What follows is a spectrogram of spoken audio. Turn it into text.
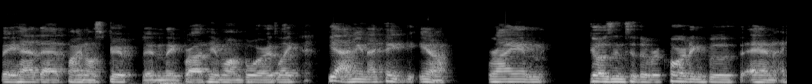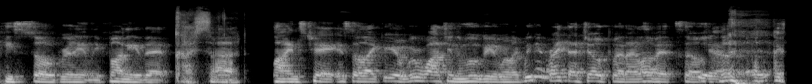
they had that final script and they brought him on board. Like, yeah, I mean, I think you know, Ryan goes into the recording booth and he's so brilliantly funny that God, so Uh, good. lines change. And so like, you know, we were watching the movie and we're like, we didn't write that joke, but I love it. So yeah i think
